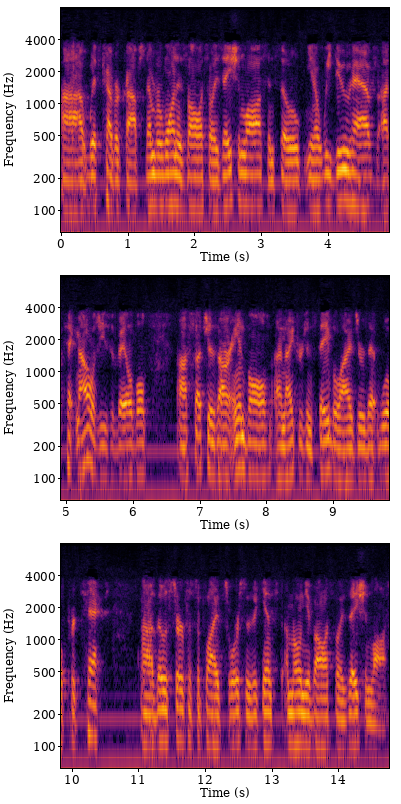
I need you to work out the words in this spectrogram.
uh, with cover crops. Number one is volatilization loss, and so you know we do have uh, technologies available, uh, such as our Anvol uh, nitrogen stabilizer that will protect uh, those surface applied sources against ammonia volatilization loss.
